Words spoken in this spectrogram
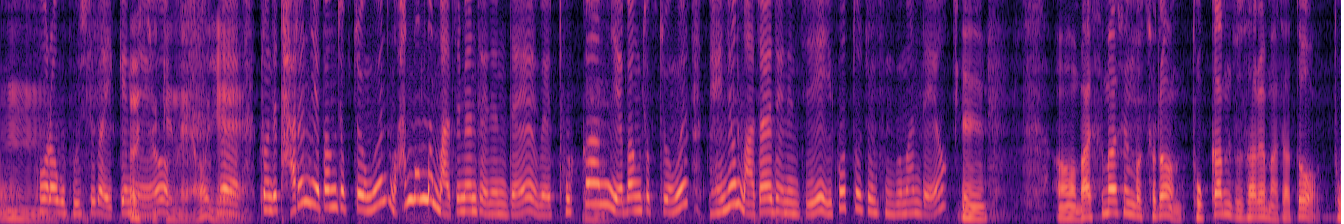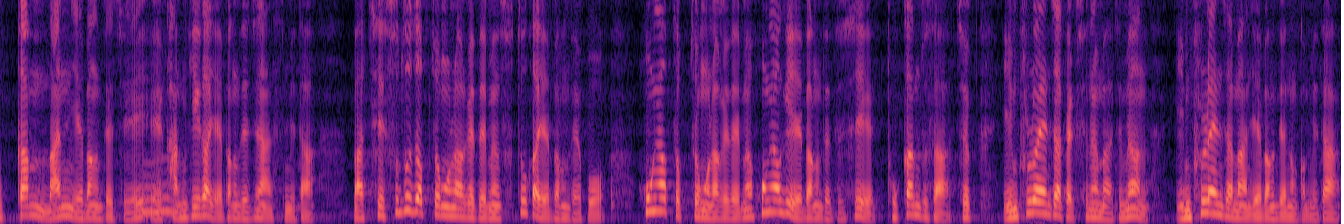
음. 거라고 볼 수가 그럴 있겠네요. 수 있겠네요. 예. 네. 그런데 다른 예방 접종은 뭐한 번만 맞으면 되는데 왜 독감 음. 예방 접종은 매년 맞아야 되는지 이것도 좀 궁금한데요. 예. 어, 말씀하신 것처럼 독감 주사를 맞아도 독감만 예방되지 예, 감기가 예방되지는 않습니다. 마치 수두 접종을 하게 되면 수두가 예방되고 홍역 접종을 하게 되면 홍역이 예방되듯이 독감 주사, 즉 인플루엔자 백신을 맞으면 인플루엔자만 예방되는 겁니다.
